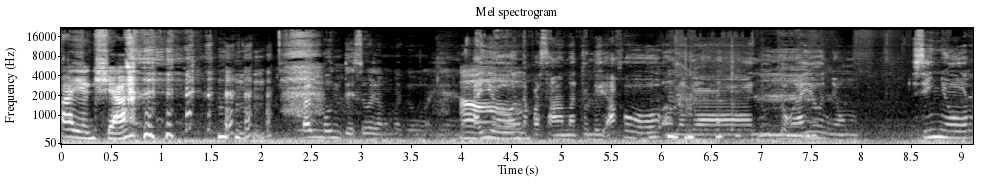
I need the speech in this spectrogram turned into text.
payag siya. Pag buntis, walang magawa Oo. Ayun, napasama tuloy ako. Ang nagaluto ngayon, yung senior.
